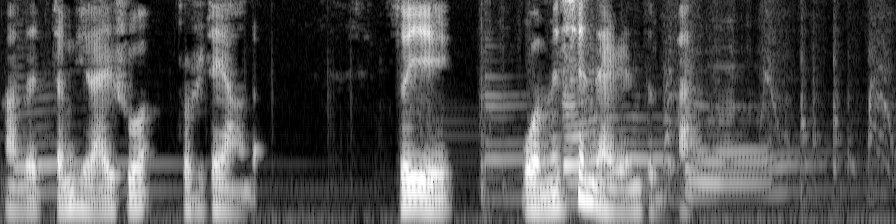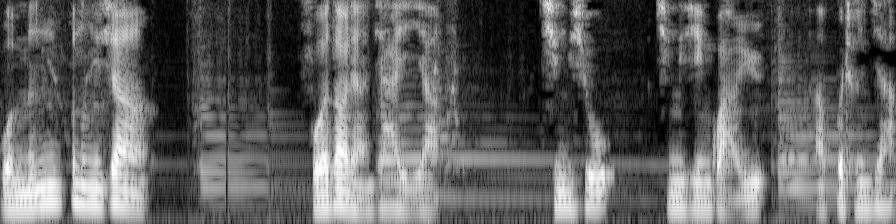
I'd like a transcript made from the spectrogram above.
啊。的整体来说都是这样的。所以，我们现代人怎么办？我们不能像佛道两家一样清修、清心寡欲啊，不成家。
